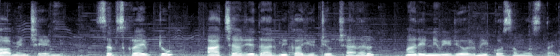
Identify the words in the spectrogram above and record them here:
కామెంట్ చేయండి. సబ్స్క్రైబ్ టు ఆచార్య ధార్మిక యూట్యూబ్ ఛానల్. మరిన్ని వీడియోలు మీకోసం వస్తాయి.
